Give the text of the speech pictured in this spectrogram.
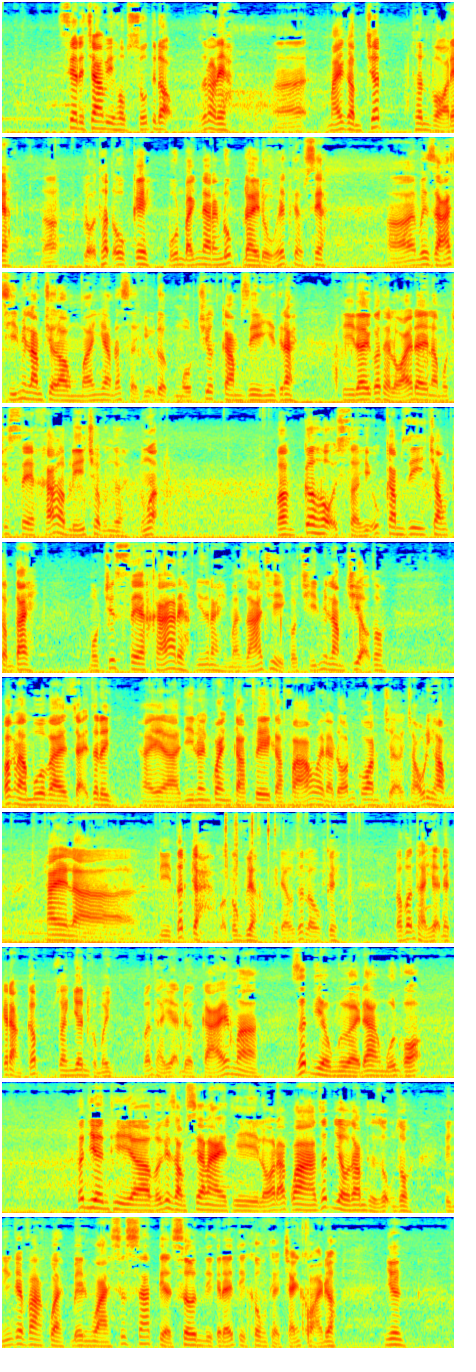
Xe được trang bị hộp số tự động rất là đẹp Đó. Máy gầm chất, thân vỏ đẹp Đó. Nội thất ok, bốn bánh đa đang đúc đầy đủ hết theo xe Đó. Với giá 95 triệu đồng mà anh em đã sở hữu được một chiếc Camry như thế này Thì đây có thể nói đây là một chiếc xe khá hợp lý cho mọi người đúng không ạ Vâng, cơ hội sở hữu Camry trong tầm tay một chiếc xe khá đẹp như thế này mà giá chỉ có 95 triệu thôi. Bác nào mua về chạy gia đình hay là đi loanh quanh cà phê, cà pháo hay là đón con chở cháu đi học hay là đi tất cả mọi công việc thì đều rất là ok. Nó vẫn thể hiện được cái đẳng cấp doanh nhân của mình vẫn thể hiện được cái mà rất nhiều người đang muốn có. Tất nhiên thì à, với cái dòng xe này thì nó đã qua rất nhiều năm sử dụng rồi thì những cái va quẹt bên ngoài sức sát tiền sơn thì cái đấy thì không thể tránh khỏi được. Nhưng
